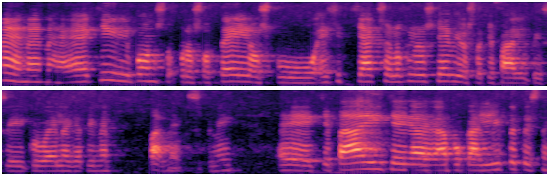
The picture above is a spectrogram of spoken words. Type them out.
ναι, ναι, ναι. Εκεί λοιπόν στο, προς το τέλος που έχει φτιάξει ολόκληρο σχέδιο στο κεφάλι της η Κρουέλα, γιατί είναι πανέξυπνη, ε, και πάει και ε, αποκαλύπτεται στη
